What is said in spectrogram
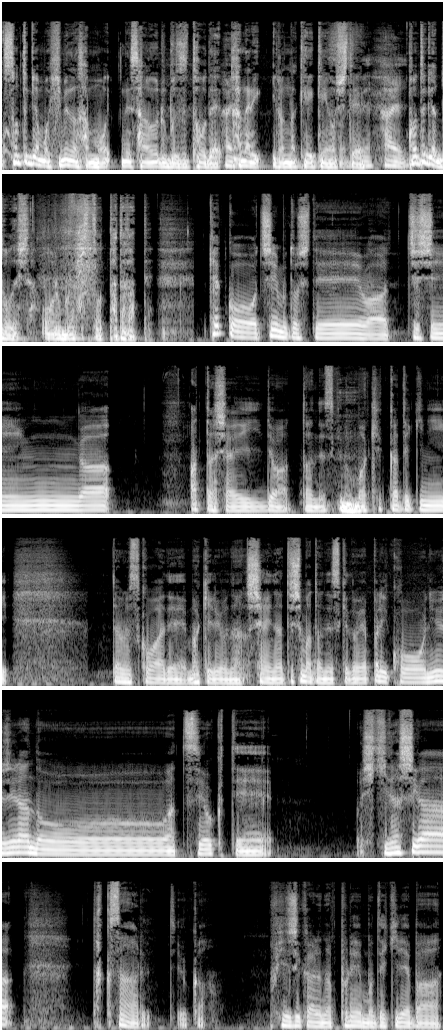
その時はもう姫野さんもね、サンウルブズ等でかなりいろんな経験をして、はいね。はい、この時はどうでした？オールブラックスと戦って。結構チームとしては自信があった試合ではあったんですけど、うん、まあ結果的にダブルスコアで負けるような試合になってしまったんですけど、やっぱりこうニュージーランドは強くて、引き出しがたくさんあるっていうか、フィジカルなプレーもできれば、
